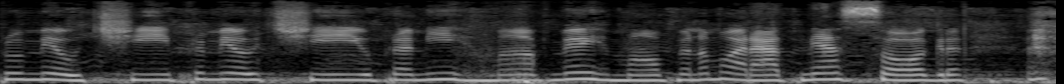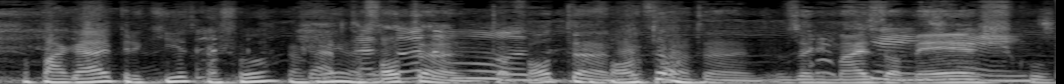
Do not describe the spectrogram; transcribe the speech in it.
pro meu tio, pro meu tio, pra minha irmã, pro meu irmão, pro meu namorado, pra minha sogra. Papagaio, periquito, cachorro, Cara, tá, faltando, tá faltando, tá faltando. Os animais okay, domésticos,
